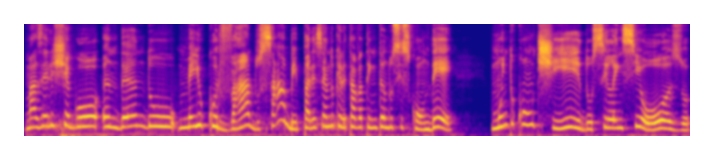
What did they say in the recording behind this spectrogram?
mas ele chegou andando meio curvado, sabe? Parecendo que ele estava tentando se esconder. Muito contido, silencioso.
